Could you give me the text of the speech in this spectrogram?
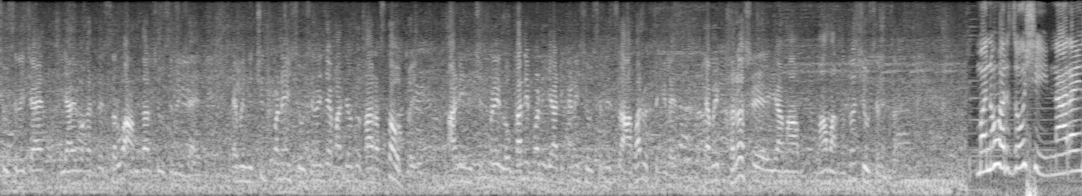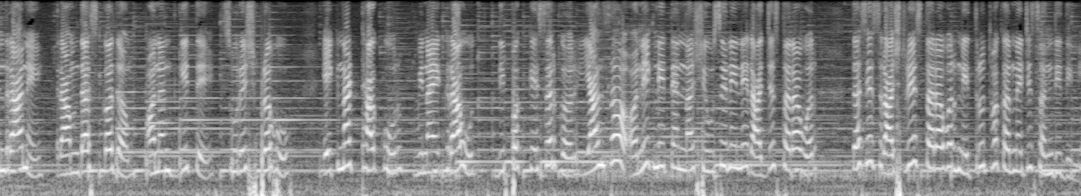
शिवसेनेचे आहेत. या विभागातले सर्व आमदार शिवसेनेचे आहेत. त्यामुळे निश्चितपणे शिवसेनेच्या माध्यमातून हा रस्ता होतोय आणि निश्चितपणे लोकांनी पण या ठिकाणी शिवसेनेचा आभार व्यक्त केले आहेत त्यामुळे खरं श्रेय या महा महामार्गाचं शिवसेनेचं आहे. मनोहर जोशी नारायण राणे रामदास कदम अनंत गीते सुरेश प्रभू एकनाथ ठाकूर विनायक राऊत दीपक केसरकर यांसह अनेक नेत्यांना शिवसेनेने राज्यस्तरावर तसेच राष्ट्रीय स्तरावर नेतृत्व करण्याची संधी दिली.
